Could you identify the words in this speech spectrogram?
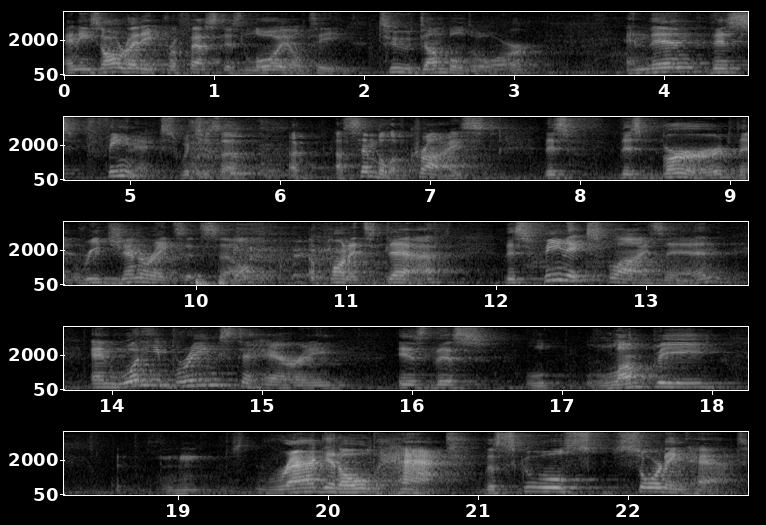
And he's already professed his loyalty to Dumbledore. And then this phoenix, which is a, a, a symbol of Christ, this, this bird that regenerates itself upon its death, this phoenix flies in, and what he brings to Harry is this lumpy, ragged old hat, the school sorting hat.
